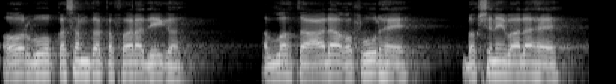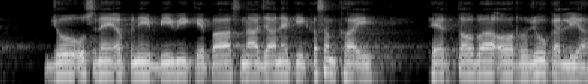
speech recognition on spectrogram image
اور وہ قسم کا کفارہ دے گا۔ اللہ تعالی غفور ہے، بخشنے والا ہے۔ جو اس نے اپنی بیوی کے پاس نہ جانے کی قسم کھائی پھر توبہ اور رجوع کر لیا۔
